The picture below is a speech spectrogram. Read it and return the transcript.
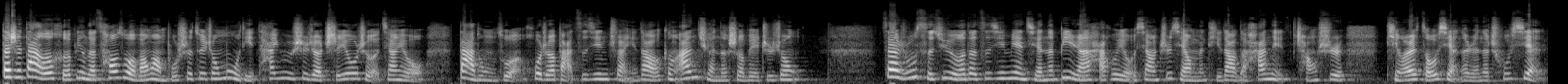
但是大额合并的操作往往不是最终目的，它预示着持有者将有大动作，或者把资金转移到更安全的设备之中。在如此巨额的资金面前呢，必然还会有像之前我们提到的 Honey 尝试铤而走险的人的出现，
